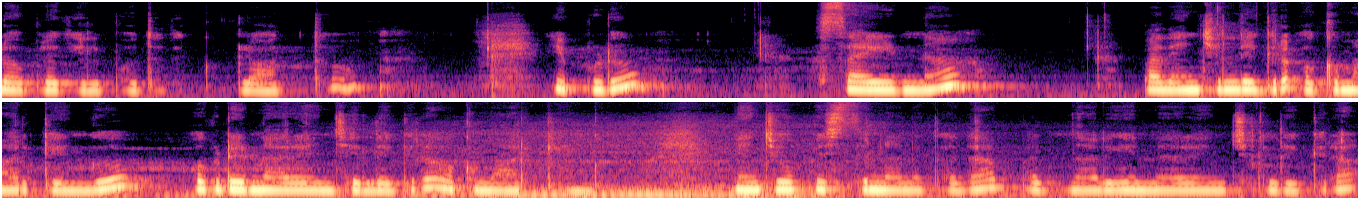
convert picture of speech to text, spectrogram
లోపలికి వెళ్ళిపోతుంది క్లాత్. ఇప్పుడు సైడ్న పది ఇంచుల దగ్గర ఒక మార్కింగ్ ఒకటిన్నర ఇంచుల దగ్గర ఒక మార్కింగ్. నేను చూపిస్తున్నాను కదా పద్నాలుగున్నర ఇంచుల దగ్గర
